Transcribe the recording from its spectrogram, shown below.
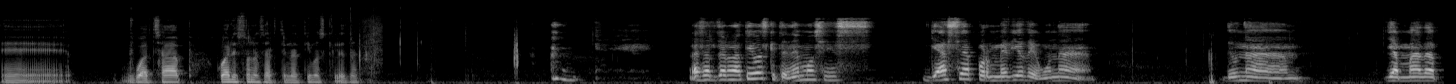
eh, WhatsApp? ¿Cuáles son las alternativas que les dan? Las alternativas que tenemos es ya sea por medio de una de una llamada,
